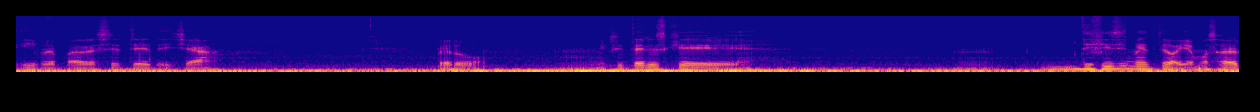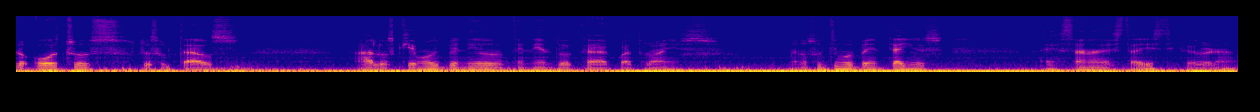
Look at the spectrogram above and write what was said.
y prepararse desde ya pero mi criterio es que mm, difícilmente vayamos a ver otros resultados a los que hemos venido teniendo cada cuatro años. En los últimos 20 años están las estadísticas, ¿verdad?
